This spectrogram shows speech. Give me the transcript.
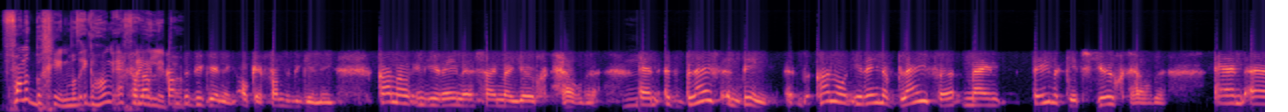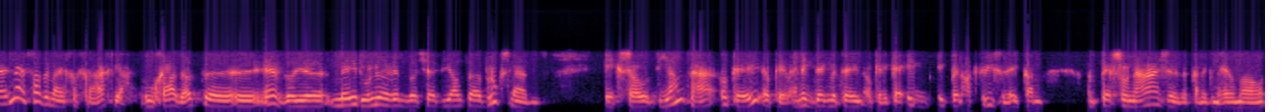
van het begin. Want ik hang echt aan je lippen. From the beginning. Oké, okay, from the beginning. Carlo en Irene zijn mijn jeugdhelden. Hmm. En het blijft een ding. Carlo en Irene blijven mijn telekids jeugdhelden. En uh, nou, ze hadden mij gevraagd, ja, hoe gaat dat? Uh, uh, wil je meedoen? We willen dat jij Dianta Broeks nadoet. Ik zo, Dianta? Oké, okay, oké. Okay. En ik denk meteen, oké, okay, kijk, ik, ik ben actrice. Ik kan een personage, daar kan ik me helemaal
